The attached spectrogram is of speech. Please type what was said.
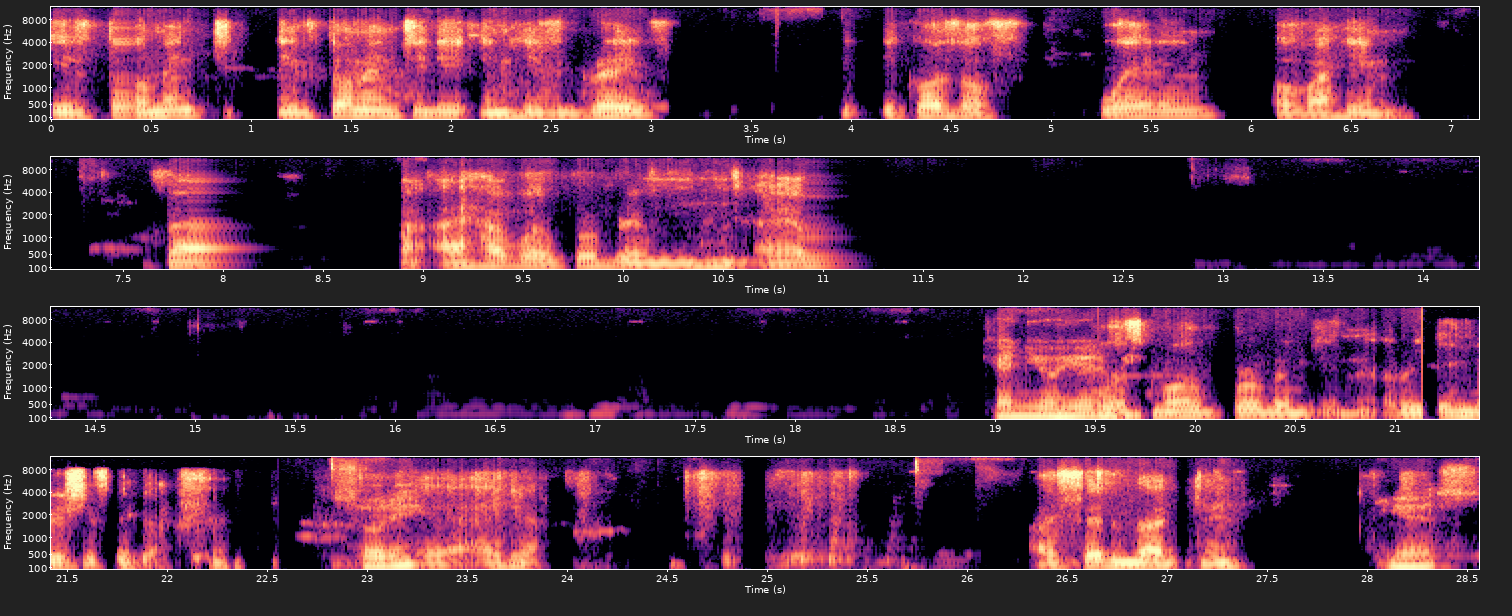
is, torment, is tormented in his grave because of wailing over him. So I have a problem. I have Can you hear a small problem in English speaker. Sorry. Yeah, I hear. I said that eh, Yes.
